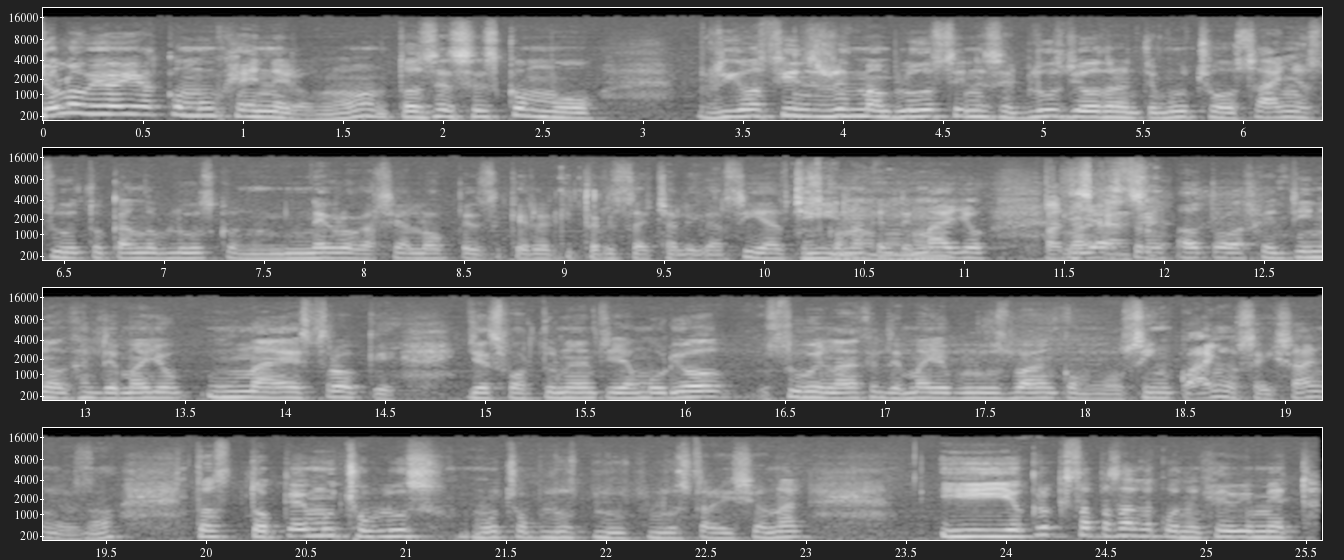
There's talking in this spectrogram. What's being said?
yo lo veo ya como un género, ¿no? Entonces es como Río tienes rhythm and blues, tienes el blues. Yo durante muchos años estuve tocando blues con Negro García López, que era el guitarrista de Charlie García, pues con Ángel de Mayo, otro argentino, Ángel de Mayo, un maestro que desafortunadamente ya murió. Estuve en el Ángel de Mayo Blues Band como cinco años, seis años, ¿no? Entonces toqué mucho blues, mucho blues, blues, blues tradicional. Y yo creo que está pasando con el heavy metal,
